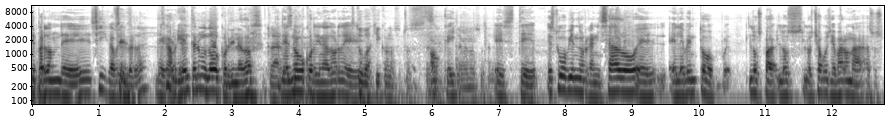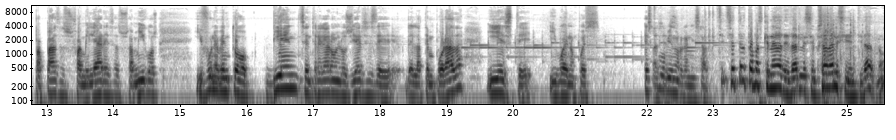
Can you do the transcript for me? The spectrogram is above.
de perdón de sí Gabriel verdad de Gabriel. tenemos nuevo coordinador. Del nuevo coordinador de estuvo aquí con nosotros ok. este estuvo bien organizado el, el evento pues, los, los, los chavos llevaron a, sus papás a sus familiares a sus amigos y fue un evento bien se entregaron los jerseys de, de la temporada y este y bueno pues estuvo bien organizado se trata más que nada de darles empezar a darles identidad no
